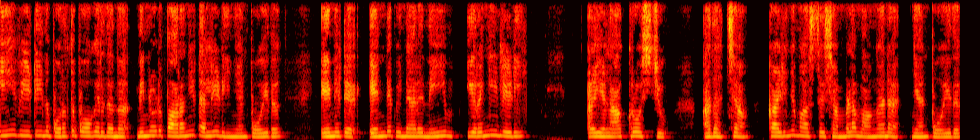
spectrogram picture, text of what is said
ഈ വീട്ടിൽ നിന്ന് പുറത്തു പോകരുതെന്ന് നിന്നോട് പറഞ്ഞിട്ടല്ലേടി ഞാൻ പോയത്? എന്നിട്ട് എന്റെ പിന്നാലെ നീയും ഇറങ്ങിയില്ലേടി? അയാൾ ആക്രോശിച്ചു. അതച്ഛാ കഴിഞ്ഞ മാസത്തെ ശമ്പളം വാങ്ങാനാ ഞാൻ പോയത്.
